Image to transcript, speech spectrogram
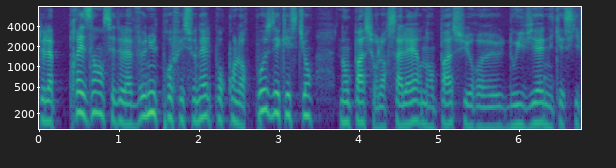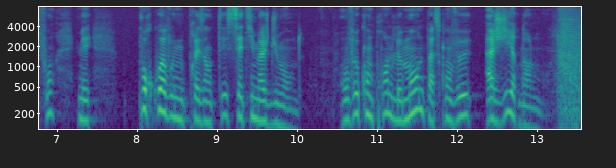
de la présence et de la venue de professionnels pour qu'on leur pose des questions, non pas sur leur salaire, non pas sur euh, d'où ils viennent ni qu'est-ce qu'ils font, mais pourquoi vous nous présentez cette image du monde? On veut comprendre le monde parce qu'on veut agir dans le monde.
